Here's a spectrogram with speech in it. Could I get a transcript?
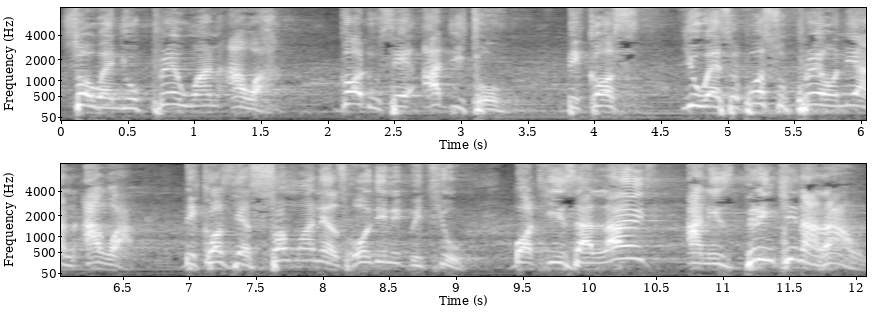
So when you pray one hour, God will say add it to because you were supposed to pray only an hour because there's someone else holding it with you. But he's alive and he's drinking around.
